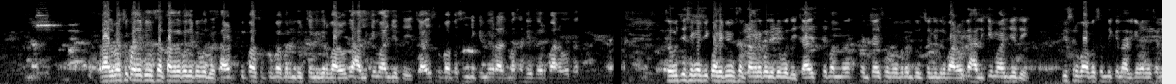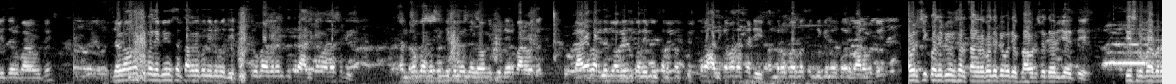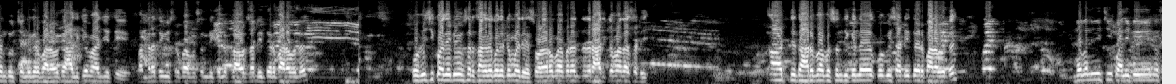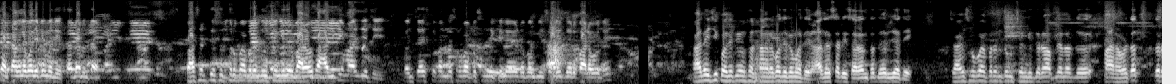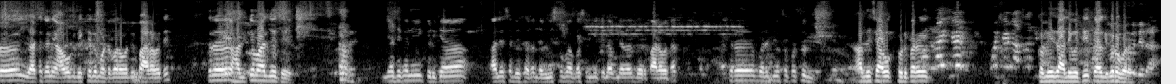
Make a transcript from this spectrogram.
राजमाची क्वालिटीनुसार चांगल्या क्वालिटीमध्ये साठ ते पासष्ट रुपयापर्यंत उच्चांनी दर बारा हलकी माल जे चाळीस रुपयापासून देखील राजमासाठी दर पारवतात चवची शेंगाची क्वालिटीनुसार चांगल्या क्वालिटीमध्ये चाळीस ते पन्नास पंचेचाळीस रुपयापर्यंत उच्चांनी दर बारा होते हलकी माल जे येते तीस रुपयापासून देखील हलक्या मालासाठी दर बारा होते जळगावची क्वालिटीनुसार चांगल्या क्वालिटीमध्ये तीस रुपयापर्यंत तर हलक्या मालासाठी पंधरा रुपयापासून देखील जळगावचे दर बारा होतात काळ्या भारताच्या वांग्याची क्वालिटीनुसार पस्तीस तर हलक्या मालासाठी पंधरा रुपयापासून देखील दर बारा होते फ्लावरची क्वालिटीनुसार चांगल्या क्वालिटीमध्ये फ्लावरचे दर जे येते. तीस रुपयापर्यंत उच्चांकी दर बारा होते हलके माल येते. पंधरा ते वीस रुपयापासून देखील फ्लावरसाठी दर बारा होतं कोबीची क्वालिटीनुसार चांगल्या क्वालिटीमध्ये सोळा रुपयापर्यंत तर हलक्या मालासाठी. आठ ते दहा रुपयापासून देखील कोबीसाठी दर बारा होते डबल ची क्वालिटीनुसार चांगल्या क्वालिटीमध्ये साधारणतः. पासष्ट ते सत्तर रुपयापर्यंत उच्चांकी दर बारा होते हलके माल येते पंचेचाळीस ते पन्नास रुपयापासून देखील डबल बी साठी दर बारा होते. आल्याची क्वालिटीनुसार चांगल्या क्वालिटीमध्ये आल्यासाठी साधारणतः दर जे आहे चाळीस रुपयापर्यंत उच्चांकी दर आपल्याला दर पाहायला होतात. तर या ठिकाणी आवक देखील मोठ्या प्रमाणावरती पाहायला होते. तर हलके माल जे ते या ठिकाणी खिडक्या आल्यासाठी साधारणतः वीस रुपयापासून देखील आपल्याला दर पार होतात. तर बरेच दिवसापासून आल्याची आवक थोडीफार कमी झाली होती त्याचबरोबर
